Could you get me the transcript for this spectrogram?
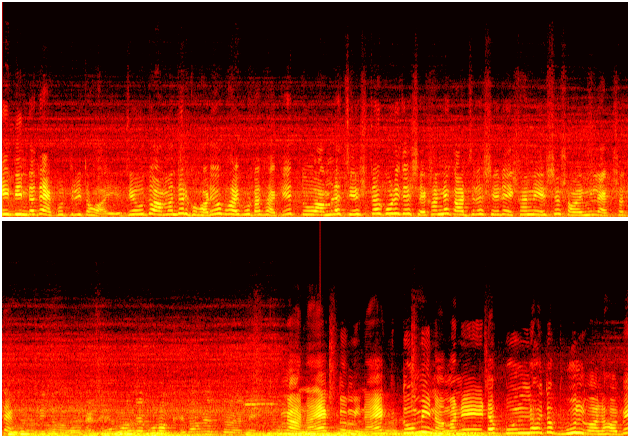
এই দিনটাতে একত্রিত হয়। যেহেতু আমাদের ঘরেও ভাই ভাইফোঁটা থাকে, তো আমরা চেষ্টা করি যে সেখানে কাজটা সেরে এখানে এসে সবাই মিলে একসাথে একত্রিত হওয়া না না, একদমই না একদমই না। মানে এটা ভুল বলা হবে।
